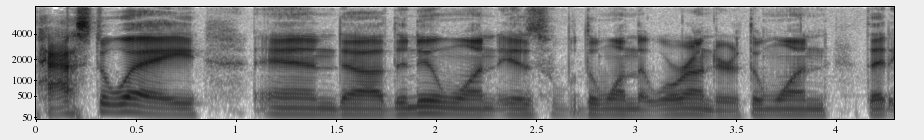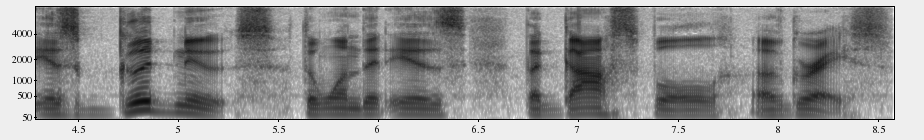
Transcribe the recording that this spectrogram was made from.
passed away, and uh, the new one is the one that we're under, the one that is good news, the one that is the gospel of grace.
